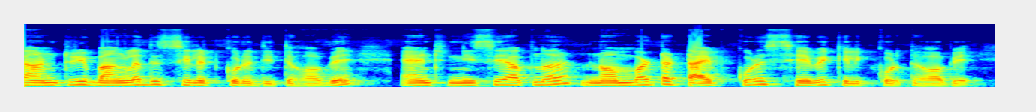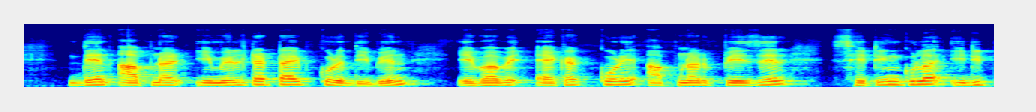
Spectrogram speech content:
কান্ট্রি বাংলাদেশ সিলেক্ট করে দিতে হবে অ্যান্ড নিচে আপনার নম্বরটা টাইপ করে সেভে ক্লিক করতে হবে। দেন আপনার ইমেলটা টাইপ করে দিবেন, এভাবে এক এক করে আপনার পেজের সেটিংগুলো এডিট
